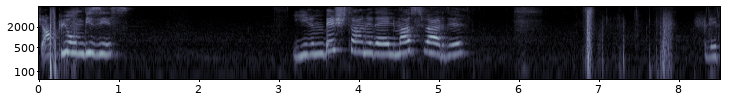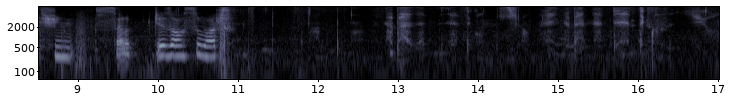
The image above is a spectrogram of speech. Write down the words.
Şampiyon biziz. 25 tane de elmas verdi. Fletch'in sarı cezası var. Ya ben de net konuşuyorum. Ya ben de net konuşuyorum.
